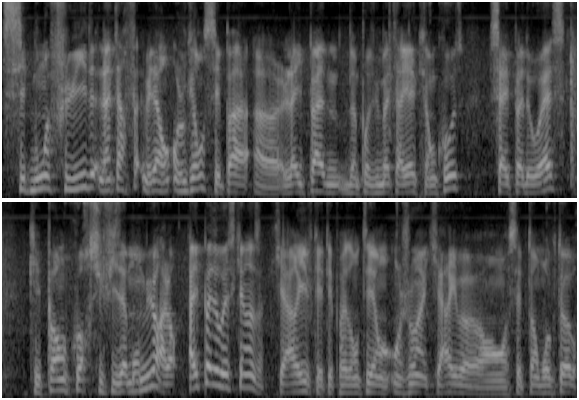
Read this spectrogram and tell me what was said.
C'est moins fluide. L'interface, mais là, en, en l'occurrence, c'est pas euh, l'iPad d'un point de vue matériel qui est en cause, c'est iPadOS qui n'est pas encore suffisamment mûr. Alors, iPadOS 15, qui arrive, qui a été présenté en, en juin et qui arrive en septembre-octobre,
